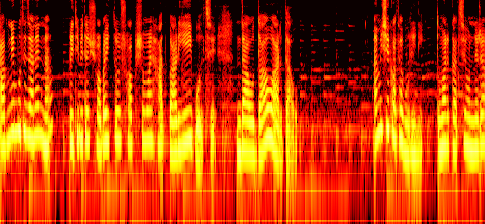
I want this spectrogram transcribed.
আপনি বুঝি জানেন না পৃথিবীতে সবাই তো সব সময় হাত বাড়িয়েই বলছে, দাও দাও আর দাও। আমি সে কথা বলিনি, তোমার কাছে অন্যেরা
